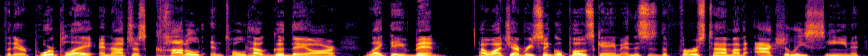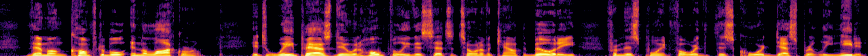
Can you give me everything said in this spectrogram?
for their poor play and not just coddled and told how good they are like they've been. I watch every single post game, and this is the first time I've actually seen them uncomfortable in the locker room. It's way past due, and hopefully, this sets a tone of accountability from this point forward that this core desperately needed.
